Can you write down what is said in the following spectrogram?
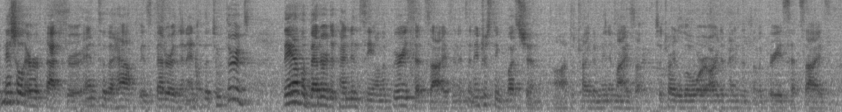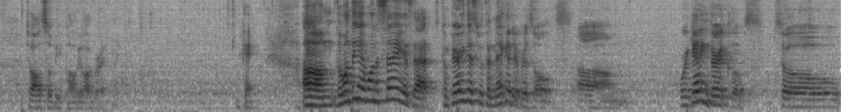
initial error factor, n to the half, is better than n to the two-thirds. They have a better dependency on the query set size, and it's an interesting question uh, to try to minimize, uh, to try to lower our dependence on the query set size to also be polylogarithmic. Okay. Um, the one thing I want to say is that comparing this with the negative results, um, we're getting very close. So,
